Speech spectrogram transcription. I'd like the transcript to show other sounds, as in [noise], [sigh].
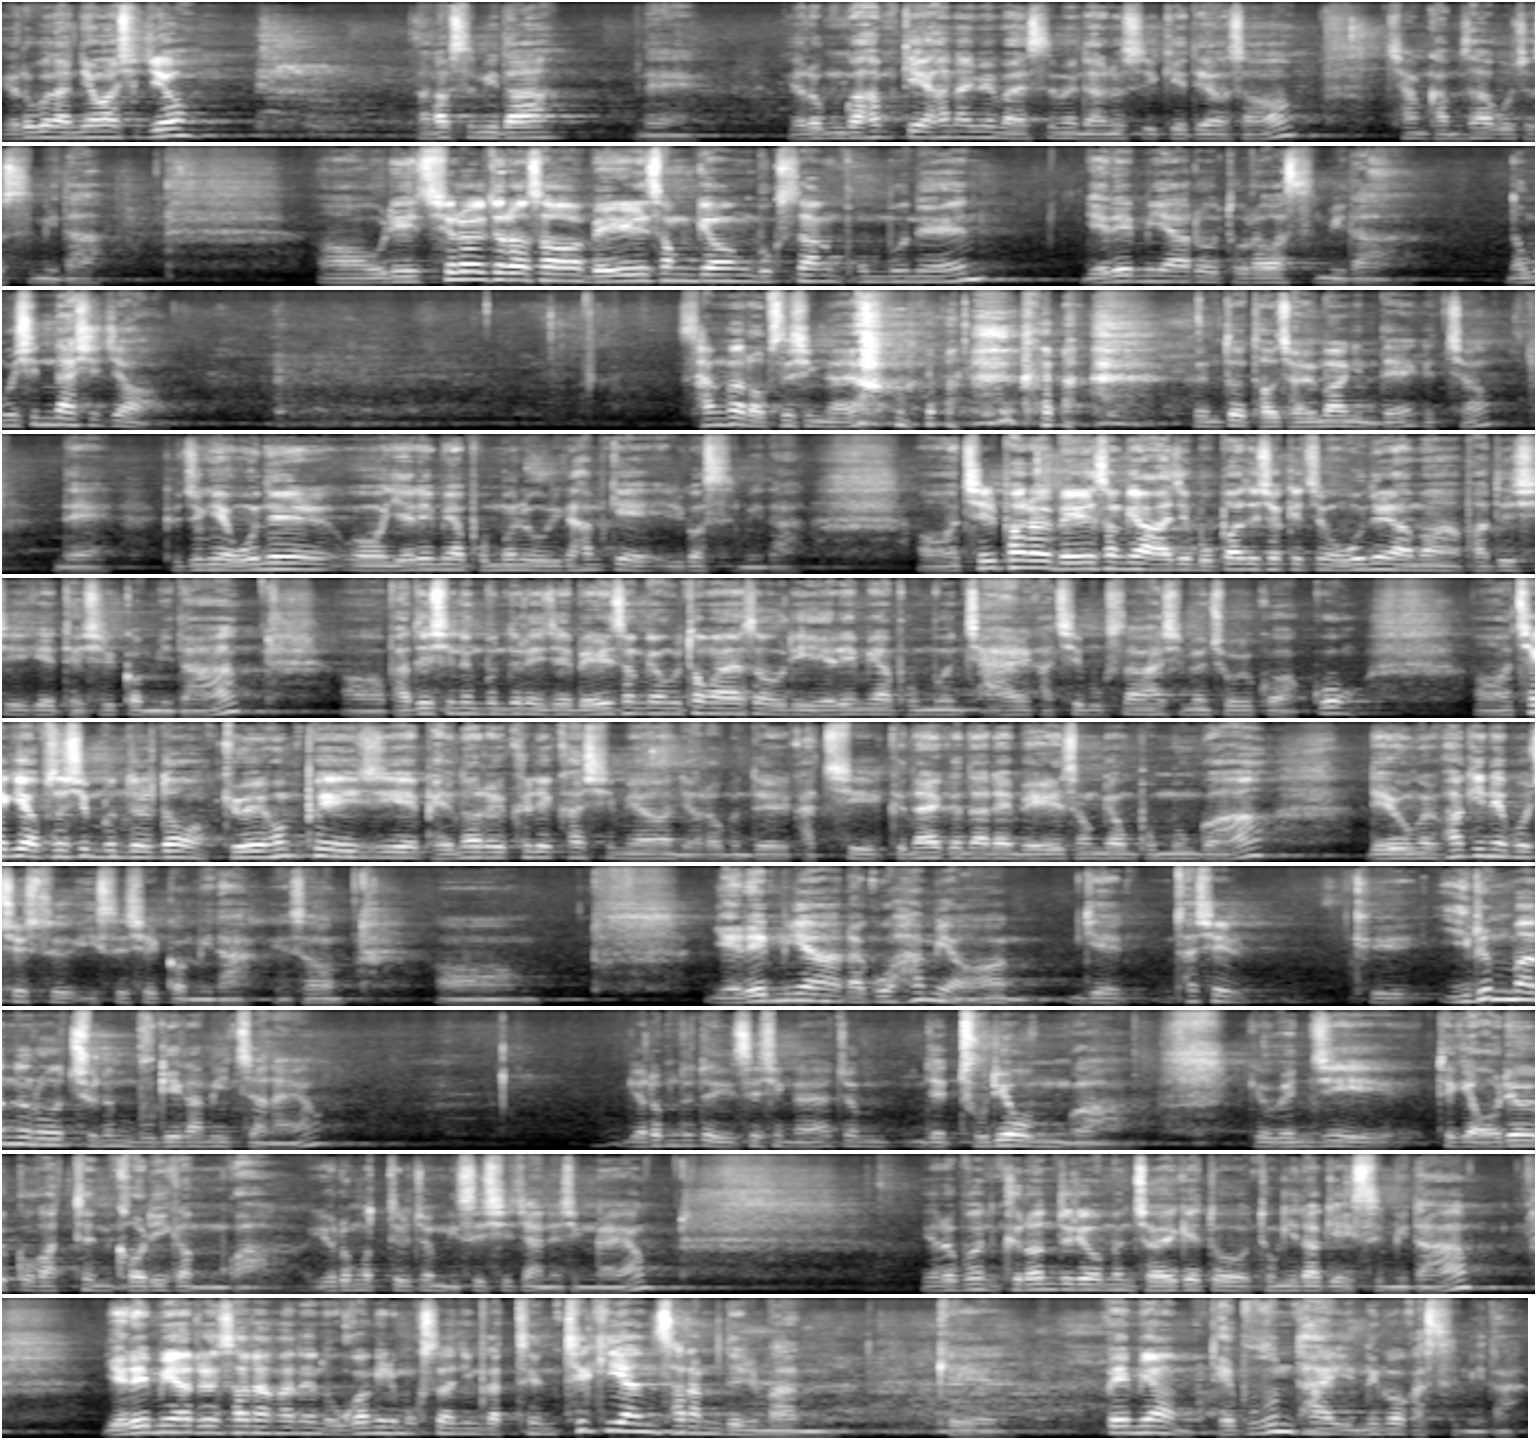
여러분 안녕하시죠? 반갑습니다. 네. 여러분과 함께 하나님의 말씀을 나눌 수 있게 되어서 참 감사하고 좋습니다. 어, 우리 7월 들어서 매일 성경 묵상 본문은 예레미야로 돌아왔습니다. 너무 신나시죠? 상관없으신가요? [laughs] 그건 또 더 절망인데, 그렇죠? 네. 그 중에 오늘 어, 예레미야 본문을 우리가 함께 읽었습니다. 어, 7, 8월 매일 성경 아직 못 받으셨겠지만 오늘 아마 받으시게 되실 겁니다. 어, 받으시는 분들은 이제 매일 성경을 통하여서 우리 예레미야 본문 잘 같이 묵상하시면 좋을 것 같고 어, 책이 없으신 분들도 교회 홈페이지에 배너를 클릭하시면 여러분들 같이 그날 그날의 매일 성경 본문과 내용을 확인해 보실 수 있으실 겁니다. 그래서 어, 예레미야라고 하면 이게 사실 그 이름만으로 주는 무게감이 있잖아요. 여러분들도 있으신가요? 좀 이제 두려움과 그 왠지 되게 어려울 것 같은 거리감과 이런 것들 좀 있으시지 않으신가요? 여러분 그런 두려움은 저에게도 동일하게 있습니다. 예레미야를 사랑하는 오광일 목사님 같은 특이한 사람들만 이렇게 빼면 대부분 다 있는 것 같습니다.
